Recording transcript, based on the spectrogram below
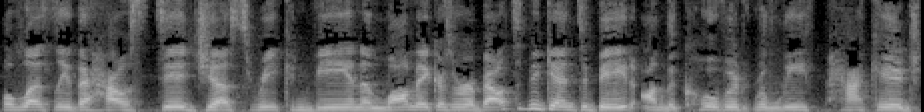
Well, Leslie, the House did just reconvene and lawmakers are about to begin debate on the COVID relief package.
